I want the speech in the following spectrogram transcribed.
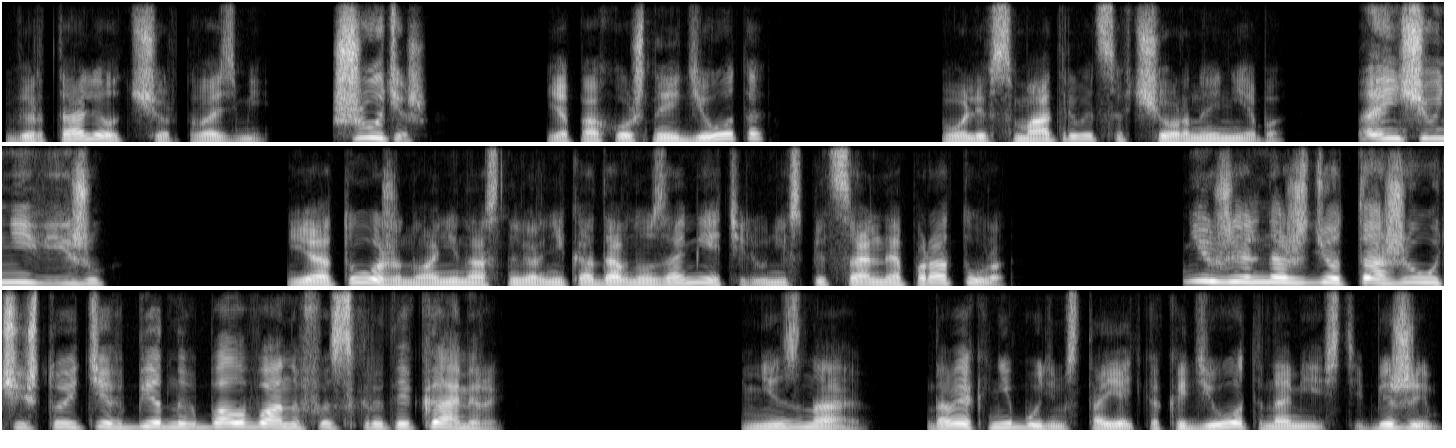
«Вертолет, черт возьми». «Шутишь?» «Я похож на идиота?» Оли всматривается в черное небо. «А ничего не вижу». «Я тоже, но они нас наверняка давно заметили. У них специальная аппаратура». «Неужели нас ждет та же участь, что и тех бедных болванов из скрытой камеры?» «Не знаю. Давай-ка не будем стоять как идиоты на месте. Бежим».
